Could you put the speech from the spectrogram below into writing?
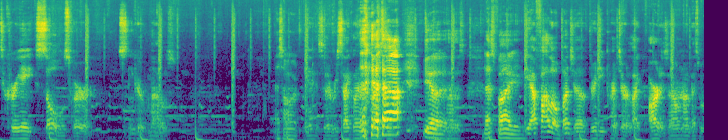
to create soles for sneaker models. That's hard. Yeah, so they're recycling yeah, that's fire. Yeah, I follow a bunch of 3D printer like artists. I don't know if that's what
